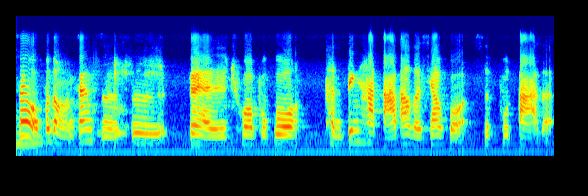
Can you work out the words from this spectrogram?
所以我不懂这样子是对还是错，不过肯定他达到的效果是不大的。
